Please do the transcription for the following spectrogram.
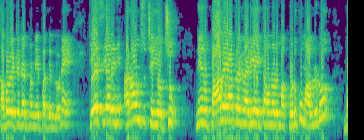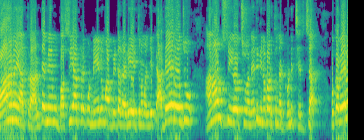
సభ పెట్టేటటువంటి నేపథ్యంలోనే కేసీఆర్ ఇది అనౌన్స్ చేయొచ్చు. నేను పాదయాత్రకు రెడీ అవుతా ఉన్నాడు మా కొడుకు మా అల్లుడు. వాహన యాత్ర అంటే మేము బస్సు యాత్రకు నేను మా బిడ్డ రెడీ అవుతున్నాం అని చెప్పి అదే రోజు అనౌన్స్ చేయొచ్చు అనేది వినబడుతున్నటువంటి చర్చ. ఒకవేళ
